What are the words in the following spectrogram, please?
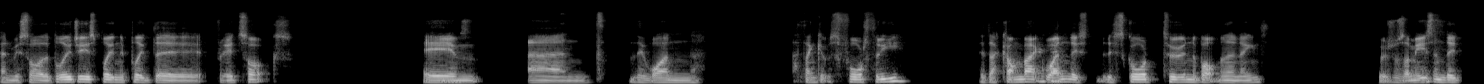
and we saw the Blue Jays playing. They played the Red Sox, um, and they won. I think it was four three. They had a comeback Okay. win. They they scored two in the bottom of the ninth, which was amazing. They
